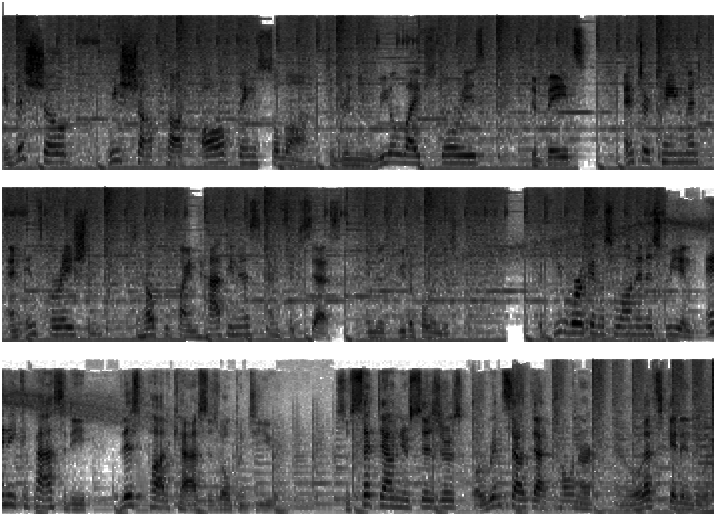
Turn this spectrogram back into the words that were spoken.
In this show, we shop talk all things salon to bring you real life stories, debates, entertainment, and inspiration to help you find happiness and success in this beautiful industry. If you work in the salon industry in any capacity, this podcast is open to you. So set down your scissors or rinse out that toner and let's get into it.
